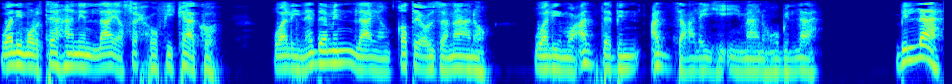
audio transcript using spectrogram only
ولمرتهن لا يصح فكاكه ولندم لا ينقطع زمانه ولمعذب عز عليه إيمانه بالله. بالله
